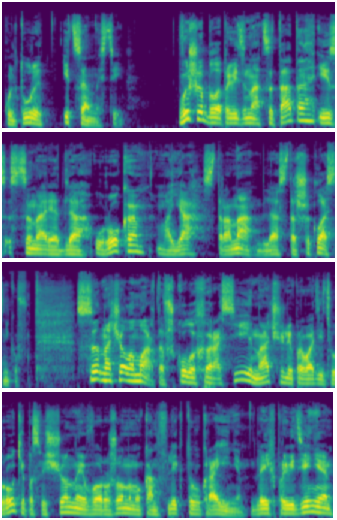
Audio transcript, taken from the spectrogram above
культуры и ценностей. Выше была приведена цитата из сценария для урока «Моя страна» для старшеклассников. С начала марта в школах России начали проводить уроки, посвященные вооруженному конфликту в Украине. Для их проведения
